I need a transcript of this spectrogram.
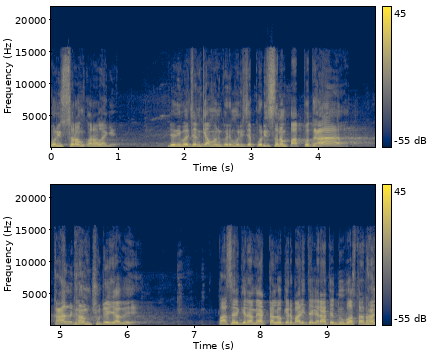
পরিশ্রম করা লাগে। যদি বলছেন কেমন করে মরিছে, পরিশ্রম পাপ কোথা কাল ঘাম ছুটে যাবে। পাশের গ্রামে একটা লোকের বাড়ি থেকে রাতে দু বস্তা ধান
